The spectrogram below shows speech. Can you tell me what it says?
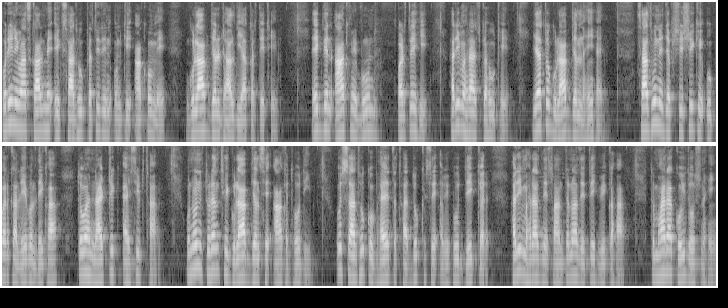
पुरी निवास काल में एक साधु प्रतिदिन उनकी आँखों में गुलाब जल डाल दिया करते थे। एक दिन आँख में बूंद पड़ते ही हरि महाराज कह उठे, यह तो गुलाब जल नहीं है। साधु ने जब शीशी के ऊपर का लेबल देखा तो वह नाइट्रिक एसिड था। उन्होंने तुरंत ही गुलाब जल से आँख धो दी। उस साधु को भय तथा दुख से अभिभूत देखकर हरि महाराज ने सांत्वना देते हुए कहा, तुम्हारा कोई दोष नहीं।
